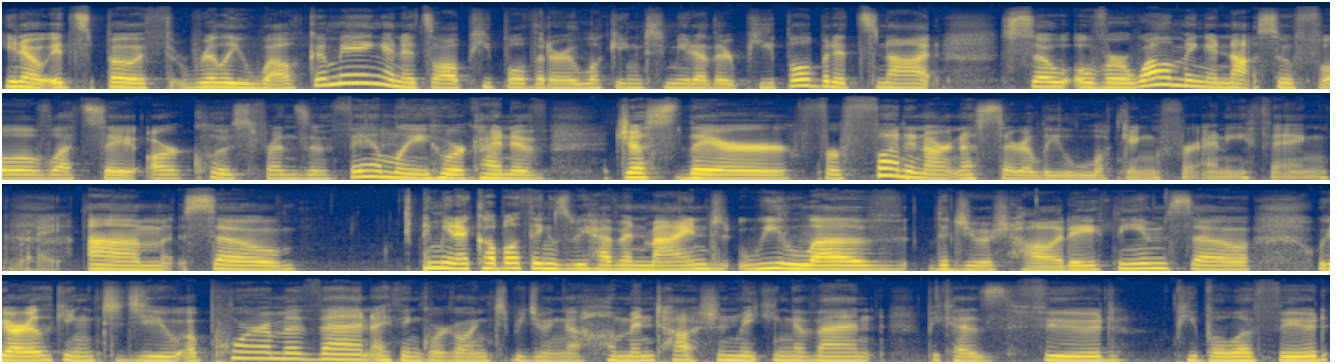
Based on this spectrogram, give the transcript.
you know, it's both really welcoming and it's all people that are looking to meet other people, but it's not so overwhelming and not so full of, let's say, our close friends and family who are kind of just there for fun and aren't necessarily looking for anything. Right. Um, so, I mean, a couple of things we have in mind. We love the Jewish holiday theme, so we are looking to do a Purim event. I think we're going to be doing a Hamantaschen making event because food, people love food.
